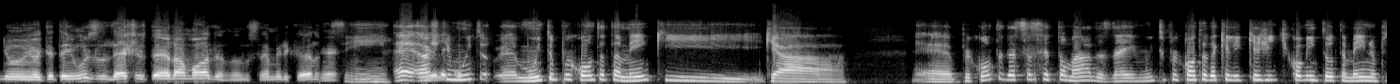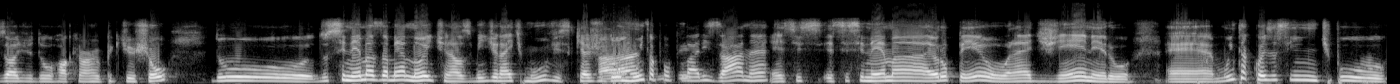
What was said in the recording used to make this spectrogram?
em 81 os slashers era moda no cinema americano. Né? Sim. É, eu acho que é muito, é muito por conta também que, que a. É, por conta dessas retomadas, né? E muito por conta daquele que a gente comentou também no episódio do Rock Horror Picture Show, do, dos cinemas da meia-noite, né? Os Midnight Movies, que ajudou ah, muito sim, a popularizar, sim. né? Esse, esse cinema europeu, né? De gênero, é, muita coisa assim, tipo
